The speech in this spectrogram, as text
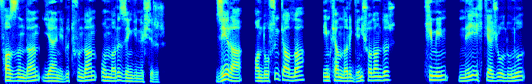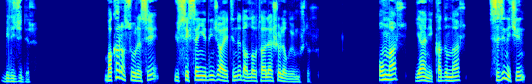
fazlından yani lütfundan onları zenginleştirir. Zira andolsun ki Allah imkanları geniş olandır, kimin neye ihtiyacı olduğunu bilicidir. Bakara suresi 187. ayetinde de Allahu Teala şöyle buyurmuştur. Onlar yani kadınlar sizin için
